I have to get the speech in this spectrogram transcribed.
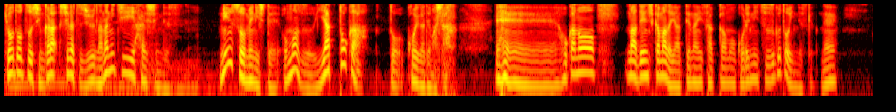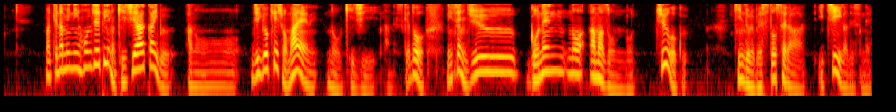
共同通信から4月17日配信です。ニュースを目にして思わず、やっとかと声が出ました。えー、他の、まあ、電子化まだやってない作家もこれに続くといいんですけどね。まあ、ちなみに日本 JP の記事アーカイブ、あのー、事業継承前の記事なんですけど、2015年の Amazon の中国、Kindle ベストセラー1位がですね、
